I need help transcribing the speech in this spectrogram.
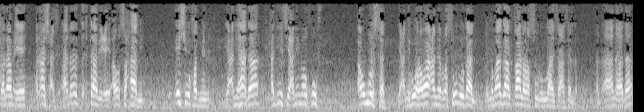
كلام إيه؟ الأشعث. هذا تابعي أو صحابي. إيش يؤخذ من يعني هذا حديث يعني موقوف أو مرسل. يعني هو رواه عن الرسول وقال إنه ما قال قال رسول الله صلى الله عليه وسلم. الآن هذا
